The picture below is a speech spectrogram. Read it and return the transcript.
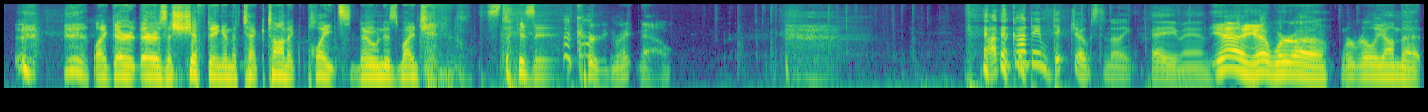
like there there is a shifting in the tectonic plates known as my genitals that is occurring right now. Lots of goddamn dick jokes tonight. Hey man, Yeah, yeah, we're uh we're really on that.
